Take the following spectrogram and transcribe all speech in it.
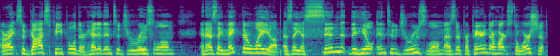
All right, so God's people, they're headed into Jerusalem. And as they make their way up, as they ascend the hill into Jerusalem, as they're preparing their hearts to worship,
